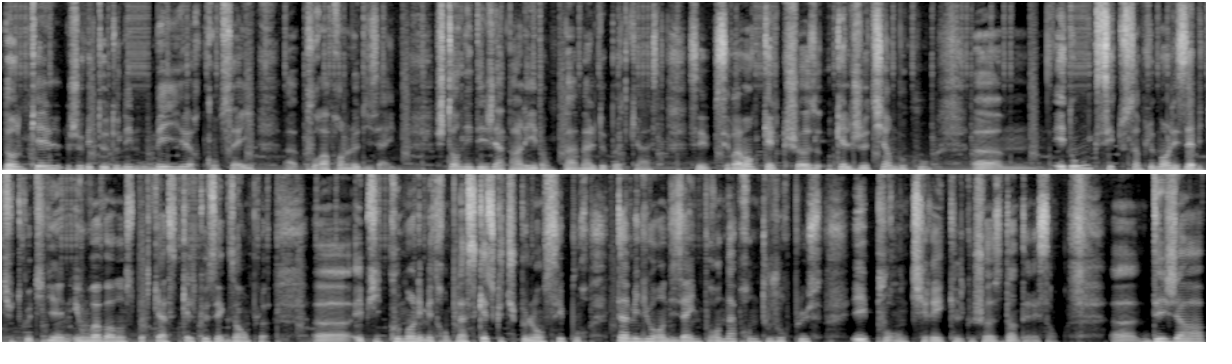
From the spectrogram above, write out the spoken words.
dans lequel je vais te donner mon meilleur conseil euh, pour apprendre le design. Je t'en ai déjà parlé dans pas mal de podcasts, c'est vraiment quelque chose auquel je tiens beaucoup euh, et donc c'est tout simplement les habitudes quotidiennes et on va voir dans ce podcast quelques exemples euh, et puis comment les mettre en place, qu'est-ce que tu peux lancer pour t'améliorer en design, pour en apprendre toujours plus et pour en tirer quelque chose d'intéressant. Déjà,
